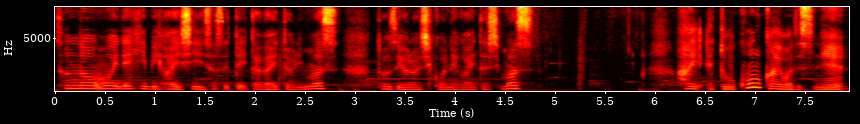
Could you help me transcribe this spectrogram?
そんな思いで日々配信させていただいておりますどうぞよろしくお願いいたしますはいえっと今回はですね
